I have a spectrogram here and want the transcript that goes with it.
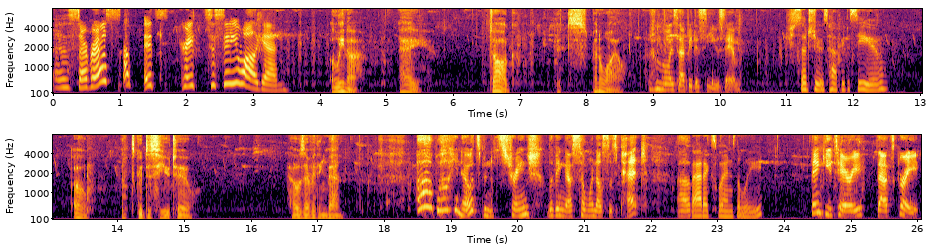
Uh, Cerberus, it's great to see you all again. Alina, hey. Dog, it's been a while. I'm always happy to see you, Sam. She said she was happy to see you. Oh, it's good to see you too. How's everything been? Uh, well, you know, it's been strange living as someone else's pet. Uh, that explains the weight. Thank you, Terry. That's great.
